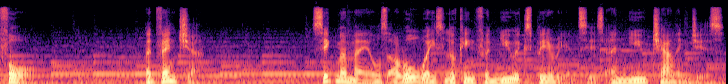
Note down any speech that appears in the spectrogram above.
4. Adventure. Sigma males are always looking for new experiences and new challenges.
